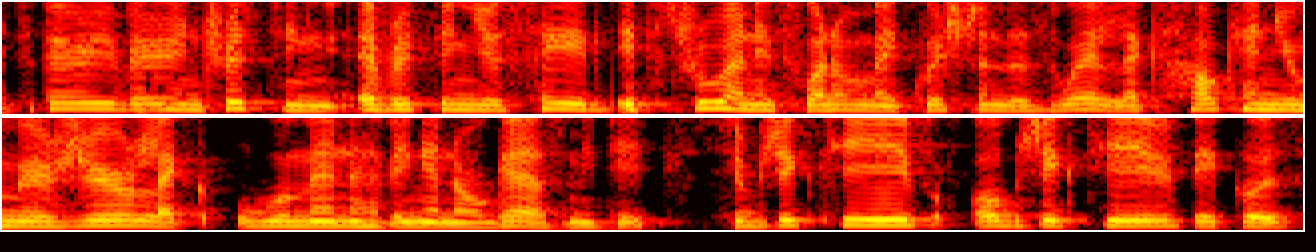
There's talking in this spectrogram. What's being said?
It's very, very interesting. Everything you said, it's true. And it's one of my questions as well. Like, how can you measure like women having an orgasm? If it's subjective, objective, because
